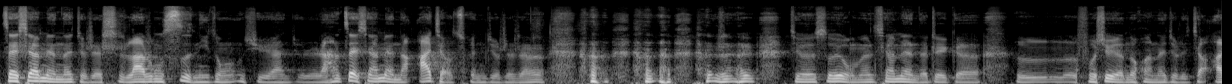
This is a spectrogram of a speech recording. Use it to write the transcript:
在下面呢，就是是拉荣寺尼宗学院，就是然后在下面呢阿角村，就是然后，然后就所以我们下面的这个呃佛学院的话呢，就是叫阿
